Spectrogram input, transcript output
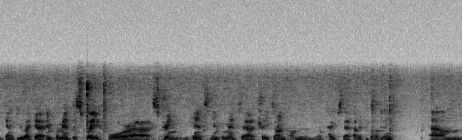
you can't do like a implement display for uh, string. You can't implement uh, traits on on you know, types that other people have made. Um,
